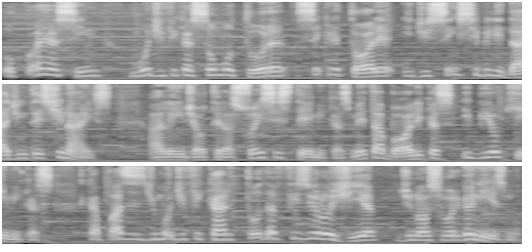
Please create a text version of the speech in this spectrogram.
Ocorre assim modificação motora, secretória e de sensibilidade intestinais, além de alterações sistêmicas metabólicas e bioquímicas capazes de modificar toda a fisiologia de nosso organismo.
